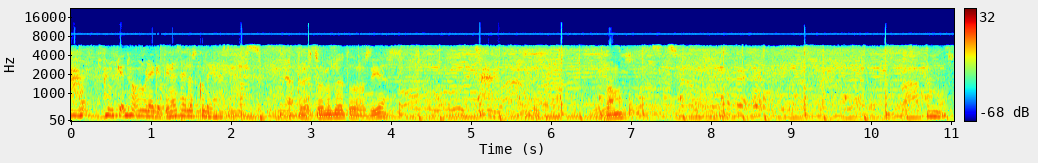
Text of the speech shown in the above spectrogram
Qué nombre que tienes ahí los colegas. Ya, pero esto los veo todos los días. ¿Nos vamos? Vamos.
